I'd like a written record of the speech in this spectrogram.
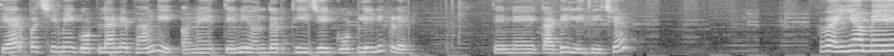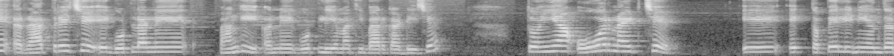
ત્યાર પછી મેં ગોટલાને ભાંગી અને તેની અંદરથી જે ગોટલી નીકળે, તેને કાઢી લીધી છે. હવે અહીંયા મેં રાત્રે છે એ ગોટલાને ભાંગી અને ગોટલી એમાંથી બહાર કાઢી છે. તો અહીંયા ઓવરનાઇટ છે એ એક તપેલીની અંદર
